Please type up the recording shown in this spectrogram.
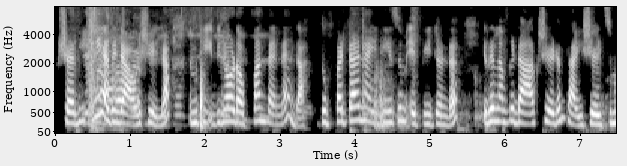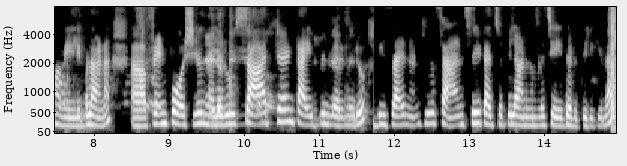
പക്ഷെ അത് ഇനി അതിന്റെ ആവശ്യമില്ല. നമുക്ക് ഇതിനോടൊപ്പം തന്നെ എന്താ ദുപ്പട്ട നൈറ്റീസും എത്തിയിട്ടുണ്ട്. ഇതിൽ നമുക്ക് ഡാർക്ക് ഷെയ്ഡും ലൈറ്റ് ഷെയ്ഡ്സും അവൈലബിൾ ആണ്. ഫ്രണ്ട് പോർഷനിൽ നല്ലൊരു സാറ്റേൺ ടൈപ്പിൽ വരുന്ന ഒരു ഡിസൈൻ ആണ്. ഫാൻസി ടച്ചപ്പിലാണ് നമ്മൾ ചെയ്തെടുത്തിരിക്കുന്നത്.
